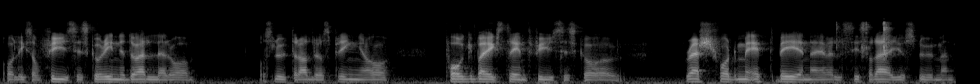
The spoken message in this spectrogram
Och liksom fysisk, går in i dueller och, och slutar aldrig att springa. Och Pogba är extremt fysisk och Rashford med ett ben är väl sisådär just nu, men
